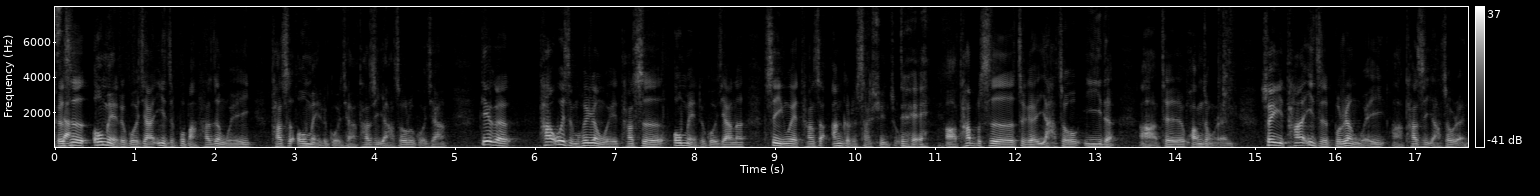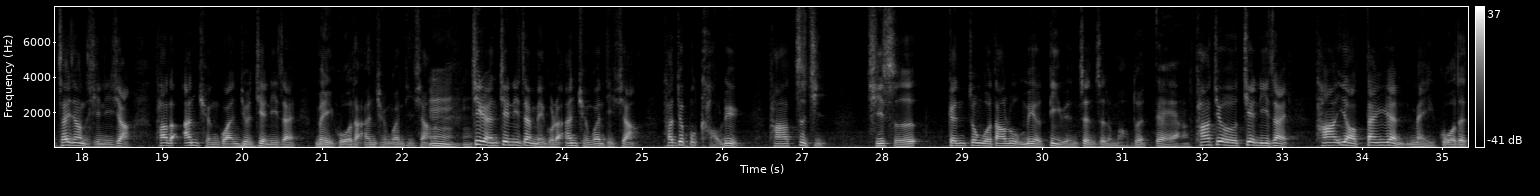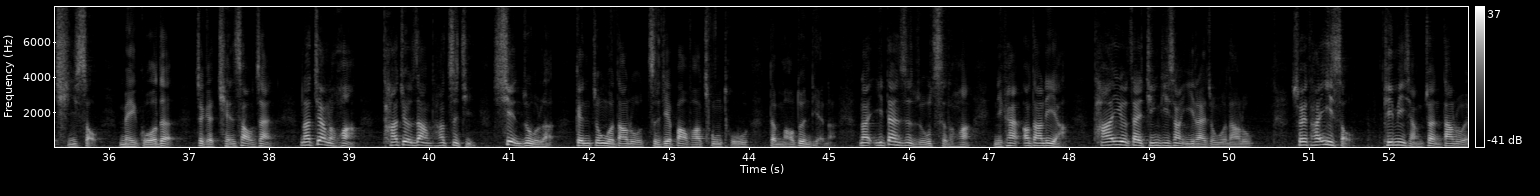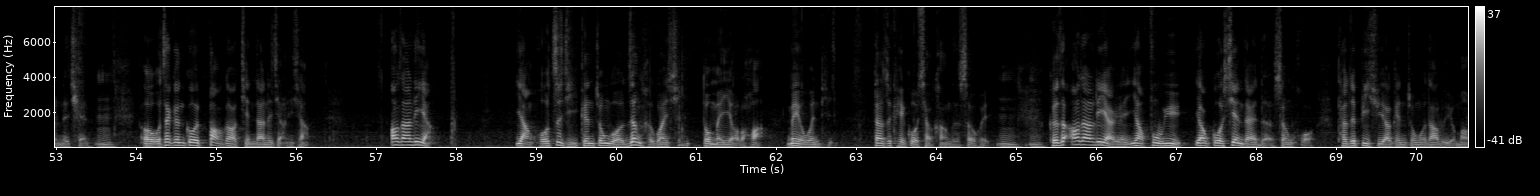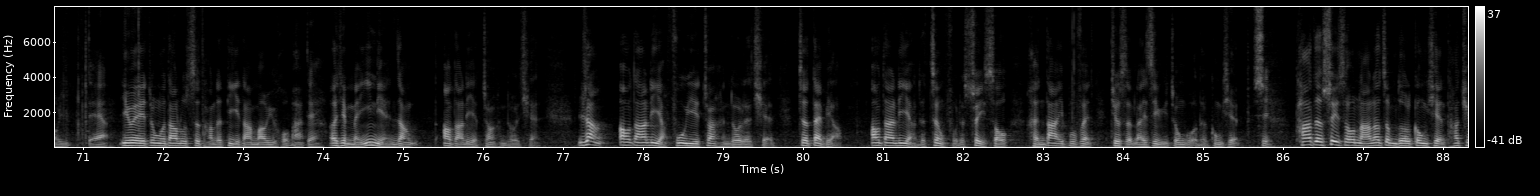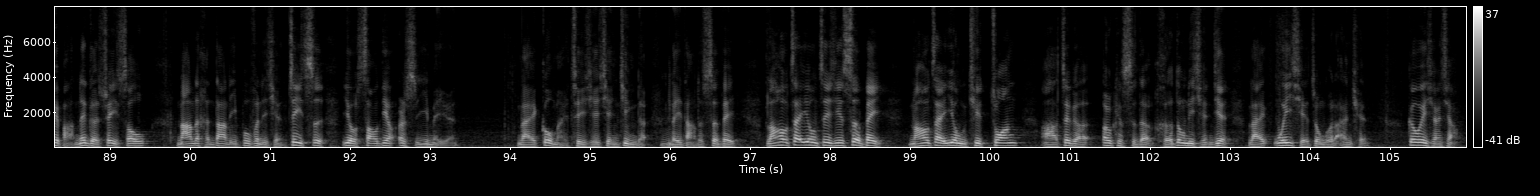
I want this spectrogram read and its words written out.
可是欧美的国家一直不把他认为他是欧美的国家，他是亚洲的国家。第二个，他为什么会认为他是欧美的国家呢？是因为他是安格鲁萨逊族，对，啊，他不是这个亚洲一的啊，这黄种人，所以他一直不认为啊他是亚洲人。在这样的前提下，他的安全观就建立在美国的安全观底下。嗯，既然建立在美国的安全观底下，他就不考虑他自己其实。跟中国大陆没有地缘政治的矛盾，对呀，他就建立在他要担任美国的旗手，美国的这个前哨站。那这样的话，他就让他自己陷入了跟中国大陆直接爆发冲突的矛盾点了。那一旦是如此的话，你看澳大利亚，他又在经济上依赖中国大陆，所以他一手拼命想赚大陆人的钱。嗯，呃，我再跟各位报告简单的讲一下，澳大利亚。养活自己跟中国任何关系都没有的话，没有问题，但是可以过小康的社会。嗯嗯。可是澳大利亚人要富裕，要过现代的生活，他是必须要跟中国大陆有贸易。对呀。因为中国大陆是他的第一大贸易伙伴。对。而且每一年让澳大利亚赚很多钱，让澳大利亚富裕赚很多的钱，这代表澳大利亚的政府的税收很大一部分就是来自于中国的贡献。是。他的税收拿了这么多的贡献，他却把那个税收拿了很大的一部分的钱，这次又烧掉二十亿美元，来购买这些先进的雷达的设备，然后再用这些设备，然后再用去装啊这个 AUKUS 的核动力潜舰来威胁中国的安全。各位想想，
